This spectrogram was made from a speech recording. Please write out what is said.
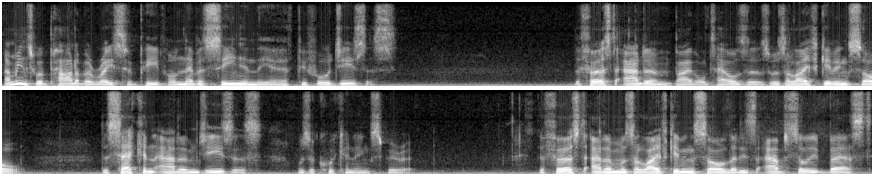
That means we're part of a race of people never seen in the earth before Jesus. The first Adam, Bible tells us, was a life giving soul. The second Adam, Jesus, was a quickening spirit. The first Adam was a life giving soul that is absolute best.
